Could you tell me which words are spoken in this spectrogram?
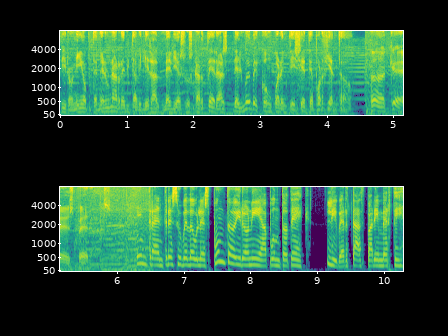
de ironía obtener una rentabilidad media en sus carteras del 9,47%. ¿A qué esperas? Entra en www.ironía.tech. Libertad para invertir.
